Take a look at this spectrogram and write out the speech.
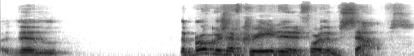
the, the brokers have created it for themselves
